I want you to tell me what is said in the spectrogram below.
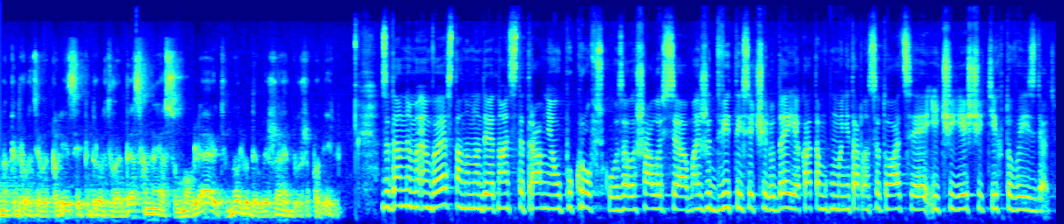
на підрозділи поліції, підрозділи ДСНС, умовляють, але люди виїжджають дуже повільно. За даними МВС, станом на 19 травня у Покровську залишалося майже дві тисячі людей. Яка там гуманітарна ситуація і чи є ще ті, хто виїздять?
